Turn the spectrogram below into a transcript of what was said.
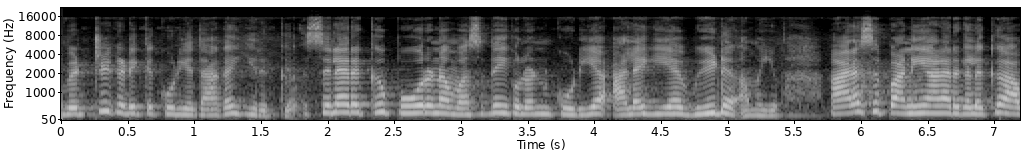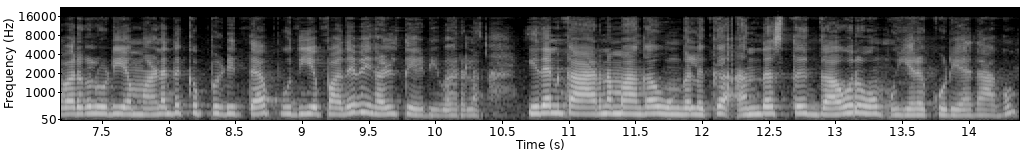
வெற்றி கிடைக்கக்கூடியதாக இருக்குது சிலருக்கு பூரண வசதிகளுடன் கூடிய அழகிய வீடு அமையும். அரசு பணியாளர்களுக்கு அவர்களுடைய மனதுக்கு பிடித்த புதிய பதவிகள் தேடி வரலாம். இதன் காரணமாக உங்களுக்கு அந்தஸ்து கௌரவம் உயரக்கூடியதாகும்.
